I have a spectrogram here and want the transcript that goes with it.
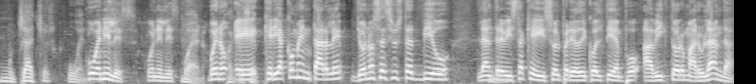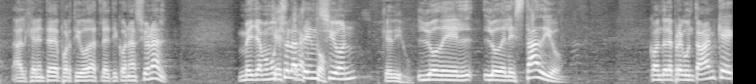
muchachos juveniles. Juveniles, juveniles. Bueno, bueno eh, quería comentarle, yo no sé si usted vio la entrevista que hizo el periódico El Tiempo a Víctor Marulanda, al gerente deportivo de Atlético Nacional. Me llamó mucho la atención ¿Qué dijo? Lo del, lo del estadio. Cuando le preguntaban que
